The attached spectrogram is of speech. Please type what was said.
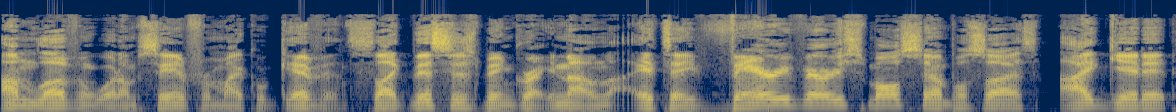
I'm loving what I'm seeing from Mychal Givens. Like this has been great. Now it's a very, very small sample size. I get it.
